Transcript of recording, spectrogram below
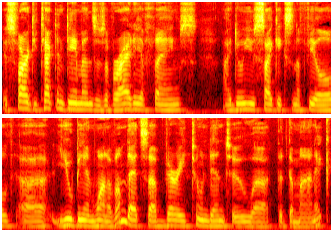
As far as detecting demons, there's a variety of things. I do use psychics in the field, uh, you being one of them, that's uh, very tuned into uh, the demonic.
